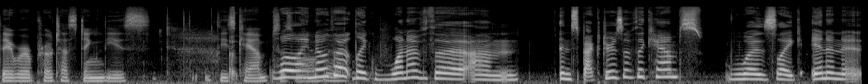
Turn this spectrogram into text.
they were protesting these these camps. as Well, I well. know that like one of the um, inspectors of the camps was like in an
